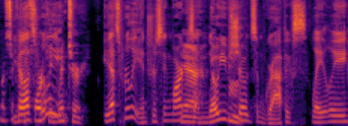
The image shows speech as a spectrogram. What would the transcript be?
Looks like Yeah, I'm that's forking really- winter. That's really interesting, Mark. Yeah. I know you've Hmm. showed some graphics lately,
